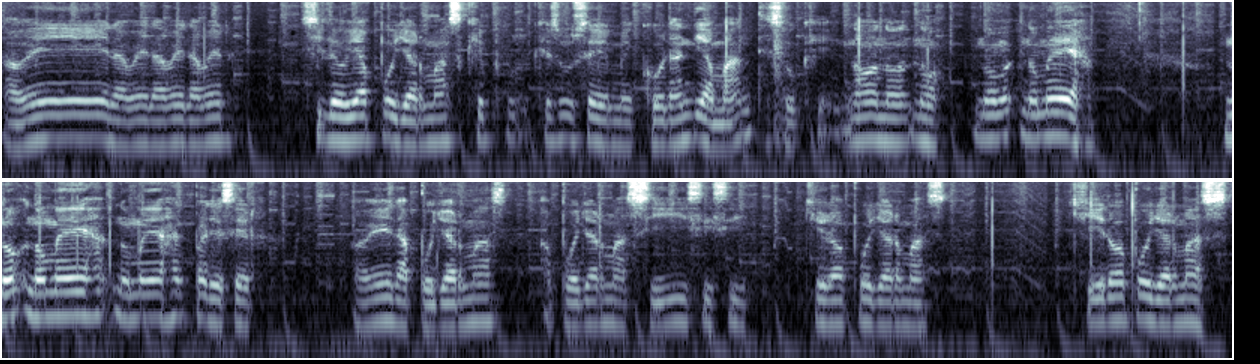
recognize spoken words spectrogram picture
A ver, a ver, a ver, a ver. Si le voy a apoyar más, ¿qué, qué sucede? ¿Me cobran diamantes o qué? No, no, no, no, no me deja. No, no me deja, no me deja al parecer. A ver, apoyar más, apoyar más. Sí, sí, sí. Quiero apoyar más. Quiero apoyar más.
